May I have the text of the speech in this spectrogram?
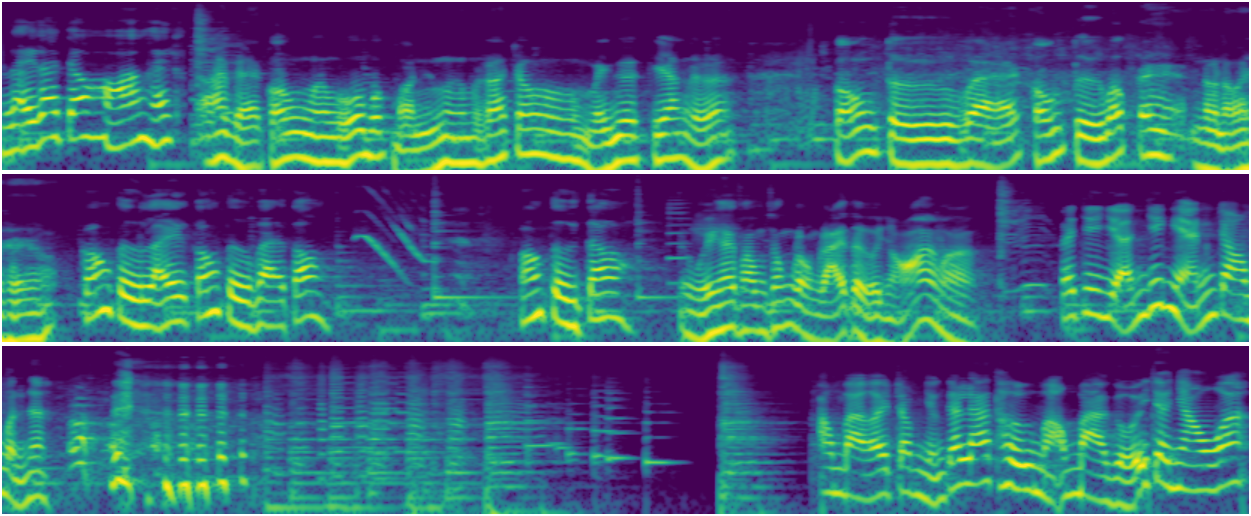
lấy ra cho họ ăn hết. Ai vẽ con bố bốc bánh mà ra cho mấy người kia ăn nữa con từ vẽ con từ bốc đấy nó nói thế đó. Con từ lấy con từ về con con từ cho Nguyễn Hải Phong sống rộng rãi từ hồi nhỏ mà. Phải chi giờ ảnh viết nhà ảnh cho mình ha. Ông bà ơi trong những cái lá thư mà ông bà gửi cho nhau á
